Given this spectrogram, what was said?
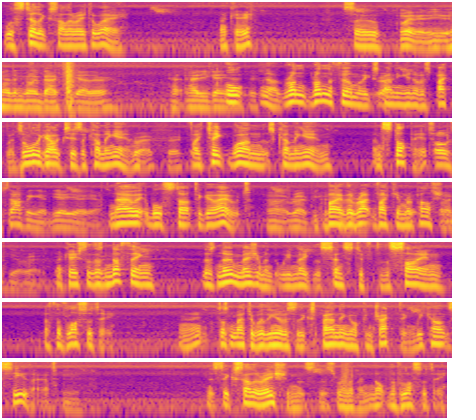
will still accelerate away. Okay. So. Wait a minute. You had them going back together. How do you get all, know, run, run the film of the expanding right. universe backwards. All the galaxies are coming in. Correct, correct. If I take one that's coming in and stop it. Oh, stopping it. Yeah, yeah, yeah. Now it will start to go out. Uh, right. By the vacuum right, repulsion. Right, yeah, right, Okay, so there's nothing, there's no measurement that we make that's sensitive to the sign of the velocity. Right? It doesn't matter whether the universe is expanding or contracting. We can't see that. Mm. It's the acceleration that's, that's relevant, not the velocity.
